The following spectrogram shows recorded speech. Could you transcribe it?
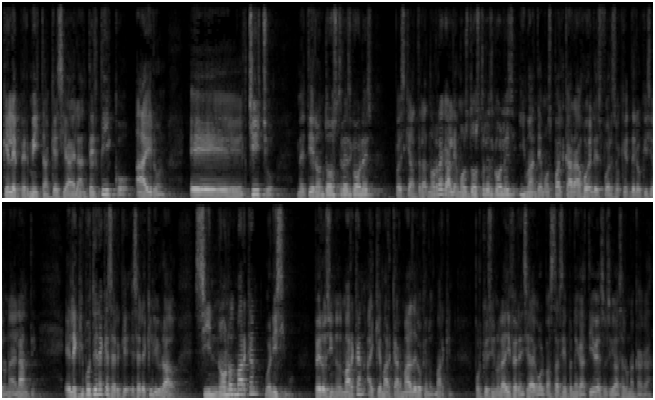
que le permita que si adelante el Tico, Iron, eh, el Chicho metieron dos, tres goles, pues que atrás nos regalemos dos, tres goles y mandemos para el carajo el esfuerzo de lo que hicieron adelante. El equipo tiene que- ser equilibrado. Si no nos marcan, buenísimo. Pero si nos marcan, hay que marcar más de lo que nos marquen. Porque si no, la diferencia de gol va a estar siempre negativa eso sí va a ser una cagada.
